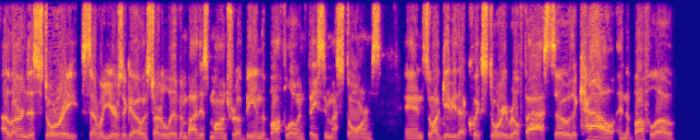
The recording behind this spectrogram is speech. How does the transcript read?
I learned this story several years ago and started living by this mantra of being the buffalo and facing my storms. And so I'll give you that quick story real fast. So the cow and the buffalo,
